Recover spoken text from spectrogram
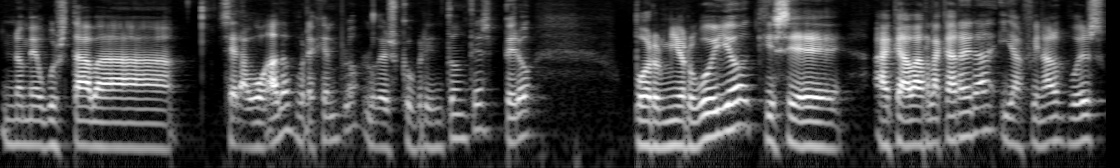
no me gustaba ser abogado, por ejemplo, lo descubrí entonces, pero por mi orgullo quise acabar la carrera y al final pues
